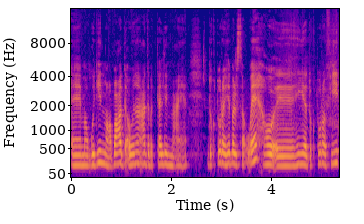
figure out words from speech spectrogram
آه، موجودين مع بعض أو أنا قاعدة بتكلم معاها. دكتورة هبة السواح هي دكتورة في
